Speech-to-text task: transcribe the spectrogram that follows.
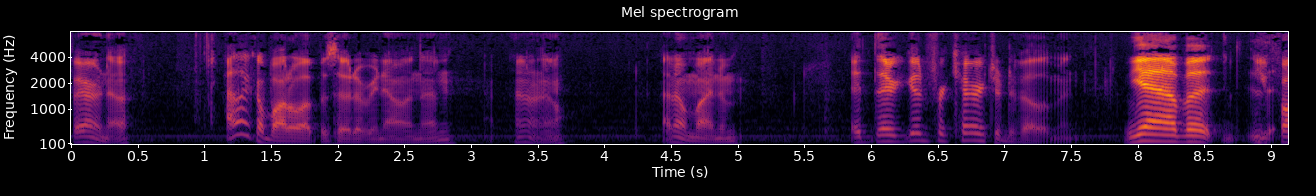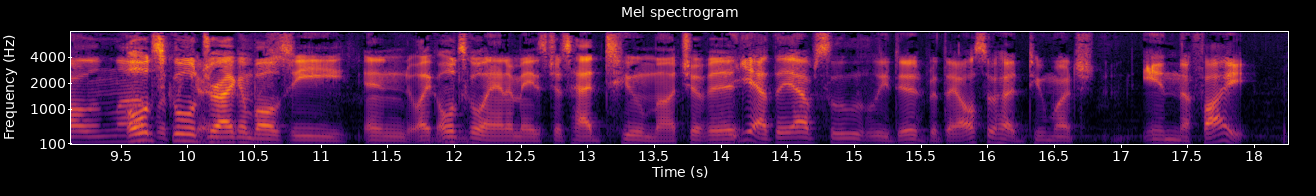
Fair enough. I like a bottle episode every now and then. I don't know. I don't mind them. It, they're good for character development. Yeah, but You fall in love. old school Dragon Ball. Z and like old Mhm. school animes just had too much of it. Yeah, they absolutely did, but they also had too much in the fight.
